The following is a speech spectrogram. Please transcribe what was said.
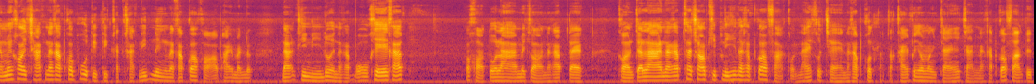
ยังไม่ค่อยชัดนะครับ ก็พูดติดติดขัดขัดนิดนึงนะครับ ก็ขออภัยมันณที่นี้ด้วยนะครับ โอเคครับ ก็ขอตัวลาไปก่อนนะครับ แต่ก่อนจะลานะครับ ถ้าชอบคลิปนี้นะครับ ก็ฝากกดไลค์กดแชร์นะครับกด subscribe เป็นกำลังใจให้กันนะครับ ก็ฝากติด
